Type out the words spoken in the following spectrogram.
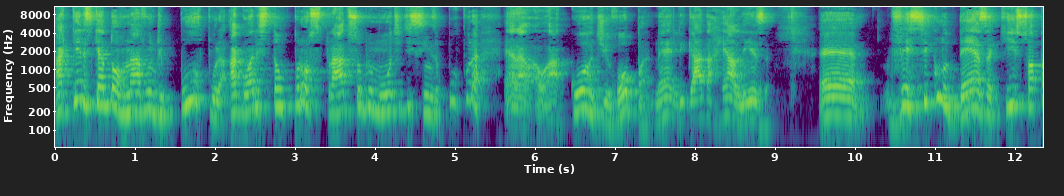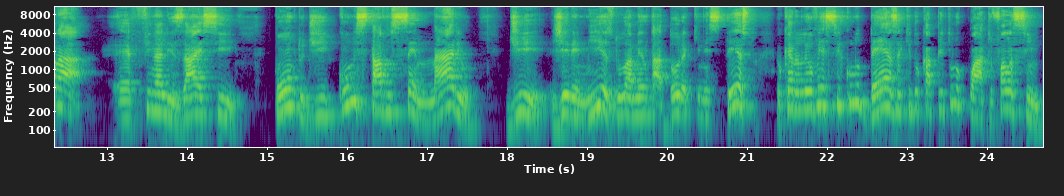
Aqueles que adornavam de púrpura agora estão prostrados sobre um monte de cinza. Púrpura era a cor de roupa né, ligada à realeza. É, versículo 10 aqui, só para é, finalizar esse ponto de como estava o cenário de Jeremias, do lamentador, aqui nesse texto, eu quero ler o versículo 10 aqui do capítulo 4. Fala assim:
